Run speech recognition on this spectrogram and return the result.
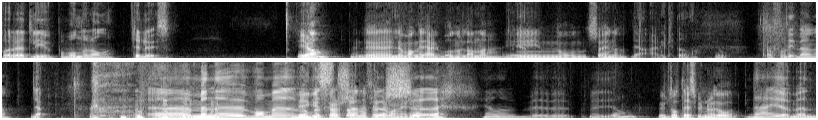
for et liv på bondelandet, tydeligvis. Ja, Levanger er bondelandet i noens øyne. Ja, er det ikke det, da? Iallfall dine øyne. Eh, men uh, hva med, hva med Skarstein er fra Levanger. ja, eh, ja, Uten at det spiller noen rolle. Nei, men,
